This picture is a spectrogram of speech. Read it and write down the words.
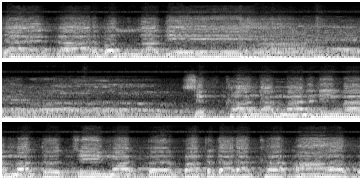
ਜੈਕਾਰ ਬੋਲਾ ਦੇ ਸਿੱਖਾਂ ਦਾ ਮਨ ਨੀਵਾ ਮਤ ਉੱਚੀ ਮਤ ਪਤ ਦਾ ਰਾਖਾ ਆਪ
